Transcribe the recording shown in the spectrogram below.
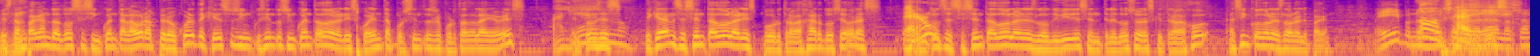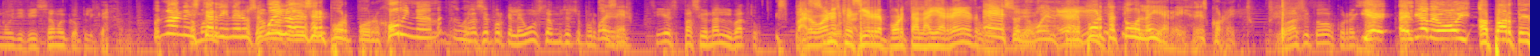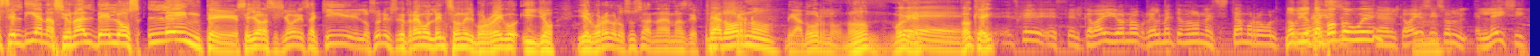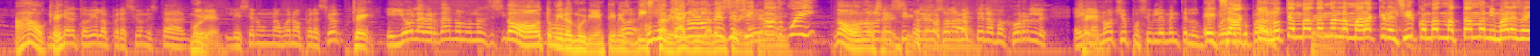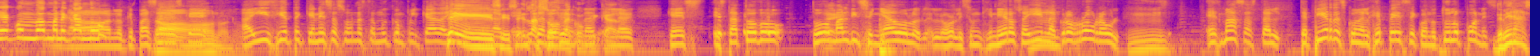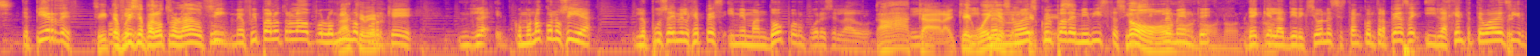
Mm. Están pagando a 12.50 la hora, pero acuérdate que de esos 150 dólares, 40% es reportado al IRS. Entonces, te quedan 60 dólares por trabajar 12 horas. Perro. Entonces, 60 dólares lo divides entre 12 horas que trabajó, a 5 dólares la hora le pagan. Ey, pues no, No, es pues, mucho, la verdad, es- no está muy difícil, está muy complicado. Pues no van a necesitar dinero. Ese güey lo ha de hacer por, por hobby nada más, güey. Puede ser porque le gusta, muchacho, porque Puede ser. sí es pasional el vato. Lo bueno es que sí reporta la IRS, güey. Eso es lo bueno, Ahí. reporta todo la IRS, es correcto. Lo hace todo correcto. Y eh, el día de hoy, aparte, es el Día Nacional de los Lentes. Señoras y señores, aquí los únicos que traemos lentes son el borrego y yo. Y el borrego los usa nada más de fashion, adorno. De adorno, ¿no? Muy Eh. bien. Ok. Es que este, el caballo y yo no, realmente no lo necesitamos, Raúl. No, El yo tampoco, güey. el caballo se hizo el, el LASIK. Ah, ok. Ni siquiera todavía la operación está. Muy le- bien. Le hicieron una buena operación. Sí. Y yo, la verdad, no lo necesito. No, tú miras muy bien, tienes No. vista ¿Cómo de que no águila. lo 20, necesitas, 20. güey? No, Yo no, lo se necesito. necesita. Yo solamente a lo mejor le- en Sí. la noche posiblemente los Exacto, no te andas dando en la maraca en el circo, andas matando animales allá cuando andas manejando. No, lo que pasa No, es que no, no. ahí fíjate que en esa zona está muy complicada. Sí, sí, sí, es la zona complicada. que es, está todo, todo mal diseñado, lo- lo- los, ingenieros ahí en la Cross Road, Raúl. Mm. Es más, hasta el- te pierdes con el GPS cuando tú lo pones. ¿De veras? Te pierdes. Sí, te fuiste para el otro lado. tú. Sí, me fui para el otro lado por lo Nada mismo, porque la- como no conocía, lo puse ahí en el GPS y me mandó por, por ese lado. Ah, Y- caray, qué güey Pero es el no es GPS. culpa de mi vista, sino No, simplemente de que las direcciones están contrapeadas y la gente te va a decir,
